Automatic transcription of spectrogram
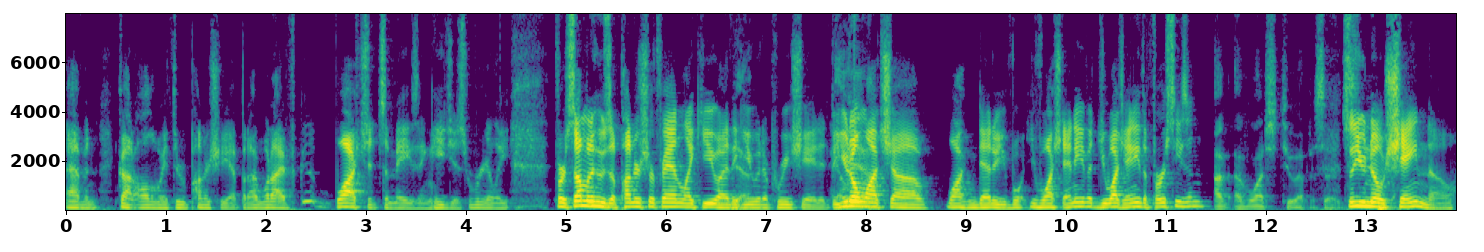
I haven't got all the way through Punisher yet. But I, what I've watched, it's amazing. He just really, for someone who's a Punisher fan like you, I think Yeah. you would appreciate it. But Hell you don't yeah. watch uh, Walking Dead, or you've you've watched any of it? Did you watch any of the first season? I've, I've watched two episodes. So you know Shane though.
